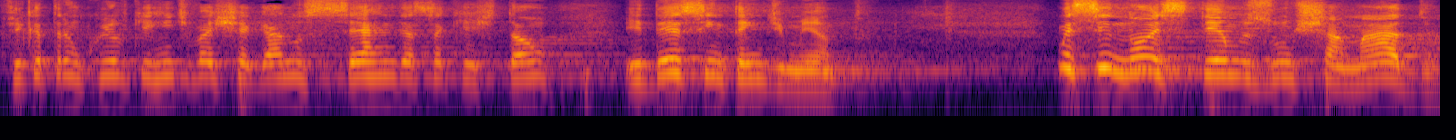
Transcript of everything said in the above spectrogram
Fica tranquilo que a gente vai chegar no cerne dessa questão e desse entendimento. Mas se nós temos um chamado,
